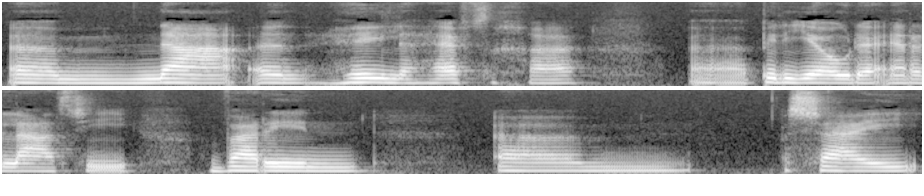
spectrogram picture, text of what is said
Um, na een hele heftige uh, periode en relatie waarin um, zij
